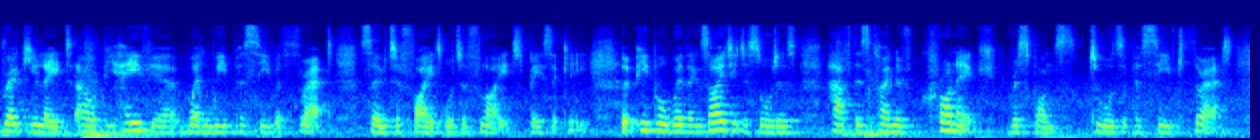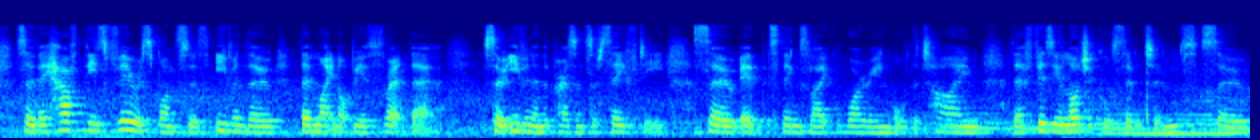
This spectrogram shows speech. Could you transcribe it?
regulate our behavior when we perceive a threat. So, to fight or to flight, basically. But people with anxiety disorders have this kind of chronic response towards a perceived threat. So, they have these fear responses even though there might not be a threat there so even in the presence of safety. So it's things like worrying all the time, their physiological symptoms, so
